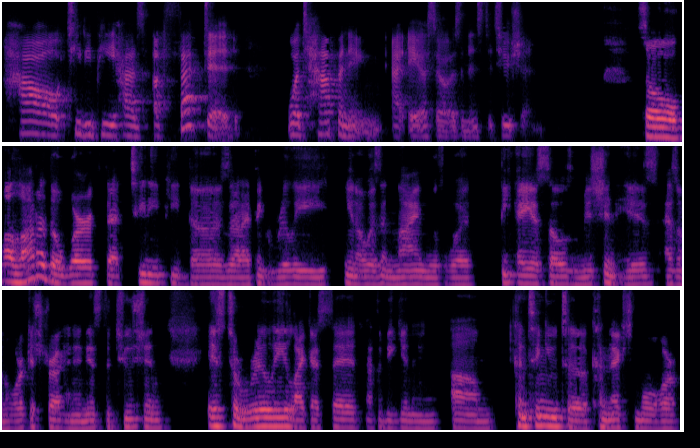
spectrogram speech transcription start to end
how TDP has affected what's happening at ASO as an institution. So a lot of the work that TDP does that I think really, you know, is in line with what the ASO's mission is as an orchestra and an institution is to really, like I said at the beginning, um, continue to connect more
